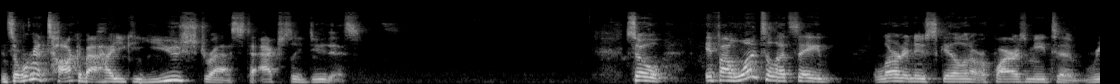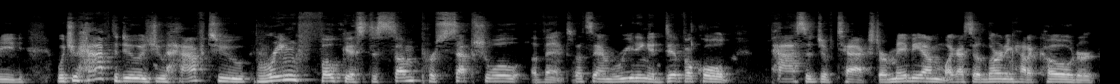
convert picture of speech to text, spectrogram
And so we're going to talk about how you can use stress to actually do this. So if I want to, let's say, learn a new skill and it requires me to read, what you have to do is you have to bring focus to some perceptual event. Let's say I'm reading a difficult passage of text, or maybe I'm, like I said, learning how to code or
